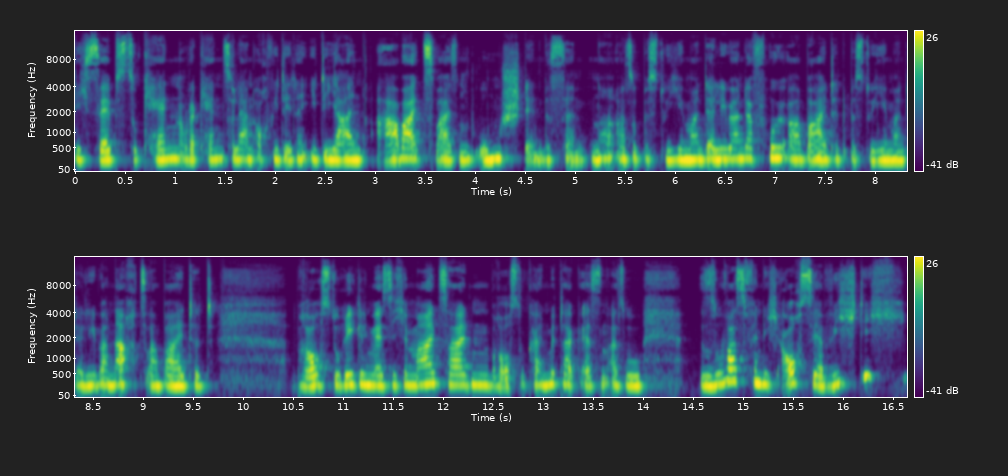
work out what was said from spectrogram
dich selbst zu kennen oder kennenzulernen, auch wie deine idealen Arbeitsweisen und Umstände sind. Ne? Also bist du jemand, der lieber in der Früh arbeitet? Bist du jemand, der lieber nachts arbeitet? Brauchst du regelmäßige Mahlzeiten? Brauchst du kein Mittagessen? Also sowas finde ich auch sehr wichtig.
